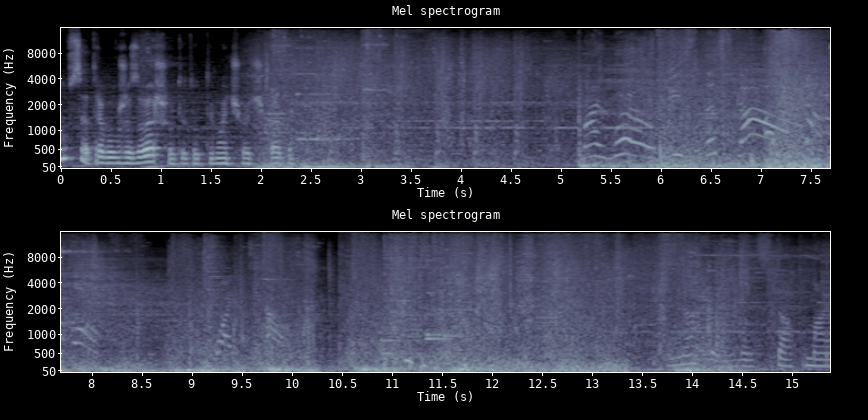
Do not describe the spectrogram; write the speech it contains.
Ну все, треба вже завершувати, тут нема чого чекати. My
